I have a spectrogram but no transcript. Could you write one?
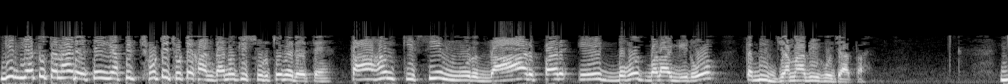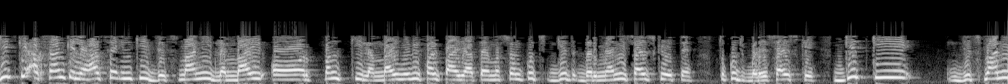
یہ یا تو تنہا رہتے ہیں یا پھر چھوٹے چھوٹے خاندانوں کی صورتوں میں رہتے ہیں۔ تاہم کسی مردار پر ایک بہت بڑا گروہ کبھی جمع بھی ہو جاتا ہے۔ جس کے اقسام کے لحاظ سے ان کی جسمانی لمبائی اور پنکھ کی لمبائی میں بھی فرق پایا جاتا ہے۔ مثلاً کچھ گد درمیانی سائز کے ہوتے ہیں تو کچھ بڑے سائز کے۔ گد کی جسمانی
